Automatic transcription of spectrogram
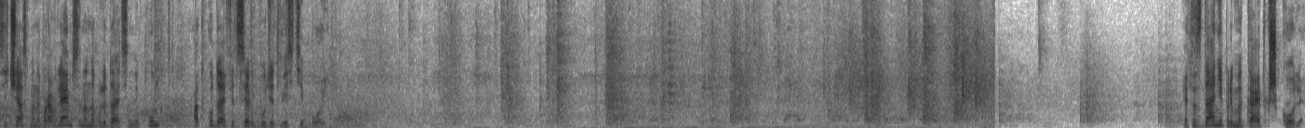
Сейчас мы направляемся на наблюдательный пункт, откуда офицер будет вести бой. Это здание примыкает к школе.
